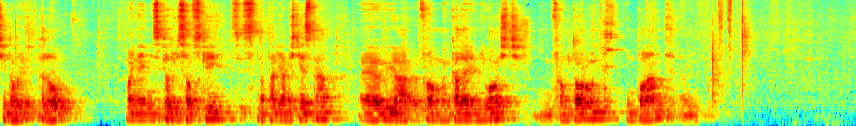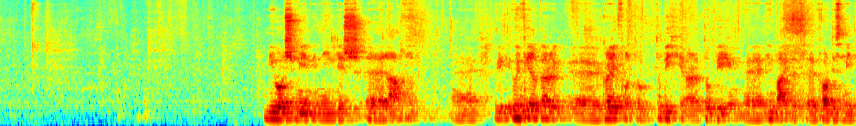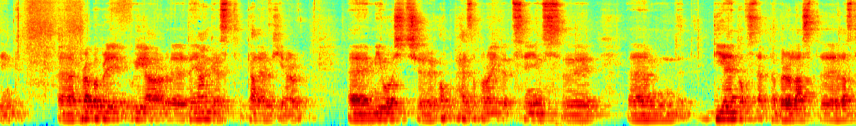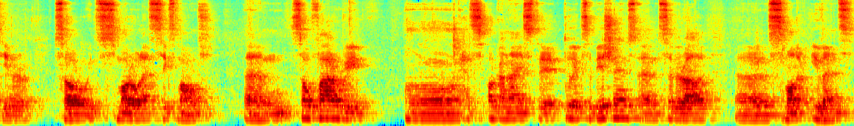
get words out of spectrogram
Dzień dobry, hello. My name is Piotr Lisowski, this is Natalia Wiśniewska. Uh, we are from Galerii Miłość, from Toruń in Poland. Um, Miłość mean in English uh, love. Uh, we, we feel very uh, grateful to, to be here, to be uh, invited uh, for this meeting. Uh, probably we are uh, the youngest gallery here. Uh, Miłość op- has operated since um, the end of September last, last year, so it's more or less six months. Um, so far we uh, has organized uh, two exhibitions and several uh, smaller events.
